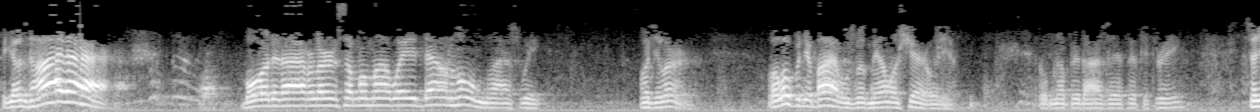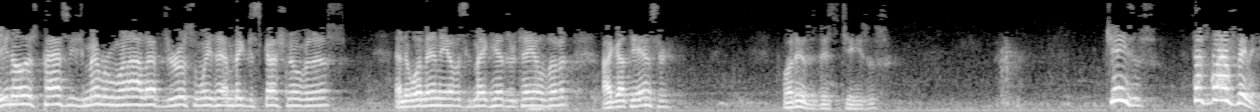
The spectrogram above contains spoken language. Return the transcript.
He goes, Hi there! Boy, did I ever learn some on my way down home last week. What'd you learn? Well, open your Bibles with me. I want to share it with you. Open up to Isaiah 53. Said, you know this passage? Remember when I left Jerusalem, we was having a big discussion over this? And there wasn't any of us could make heads or tails of it? I got the answer. What is it? It's Jesus. Jesus. That's blasphemy.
